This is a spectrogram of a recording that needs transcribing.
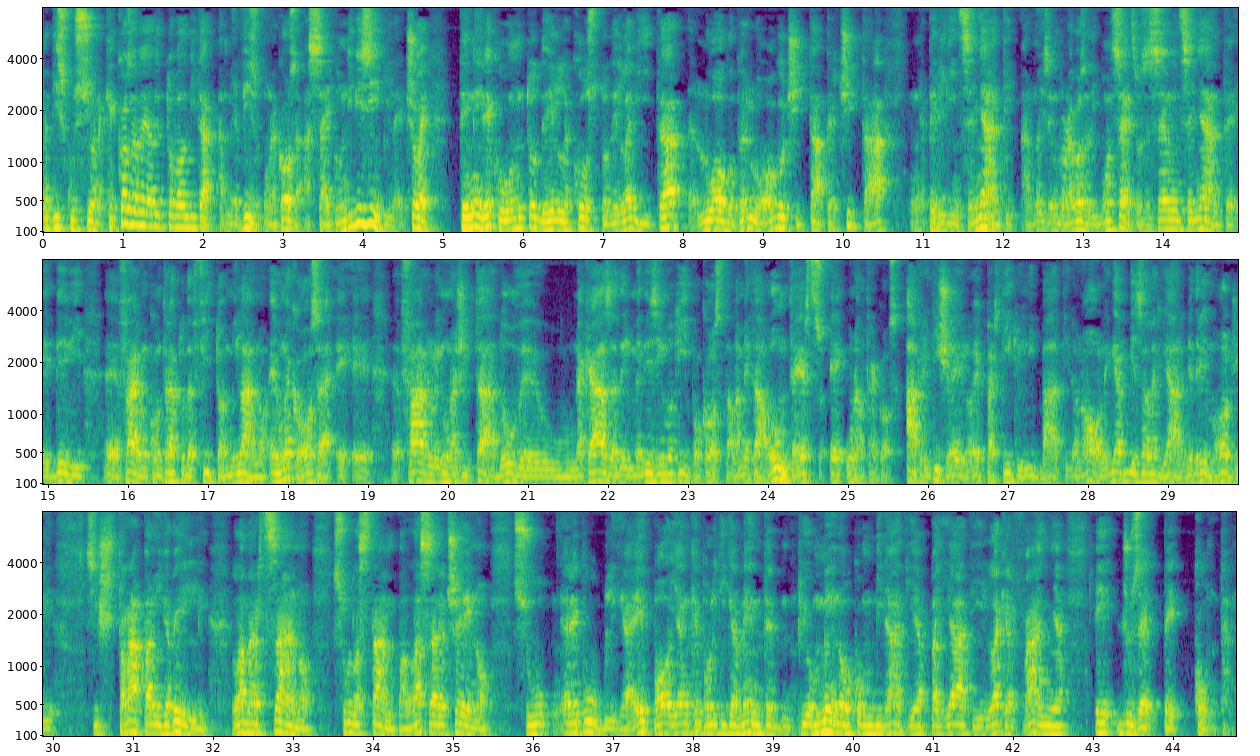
discussione. Che cosa aveva detto Valdità? A mio avviso una cosa assai condivisibile, cioè tenere conto del costo della vita luogo per luogo, città per città, per gli insegnanti. A noi sembra una cosa di buon senso, se sei un insegnante e devi eh, fare un contratto d'affitto a Milano è una cosa e, e farlo in una città dove una casa del medesimo tipo costa la metà o un terzo è un'altra cosa. Apriti cielo, è partito il dibattito, no, le gabbie salariali, vedremo oggi si strappano i capelli, la Marzano sulla stampa, la Saraceno su Repubblica e poi anche politicamente più o meno combinati e appaiati la Carfagna e Giuseppe Conta.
